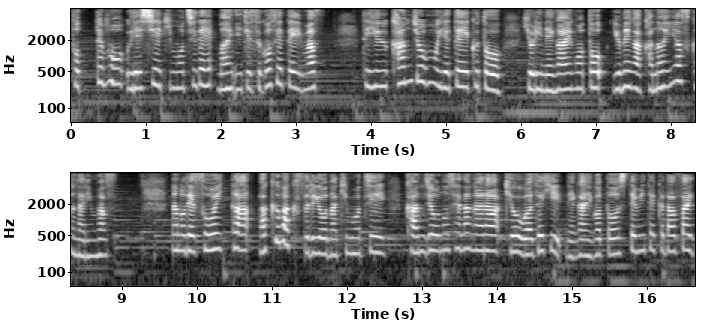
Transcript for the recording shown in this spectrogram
とっても嬉しい気持ちで毎日過ごせています。っていう感情も入れていくとより願い事夢が叶いやすくなります。なのでそういったワクワクするような気持ち感情を乗せながら今日はぜひ願い事をしてみてください。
